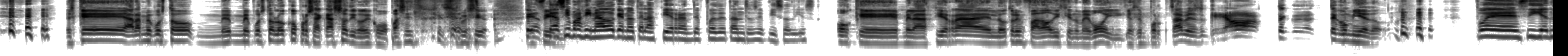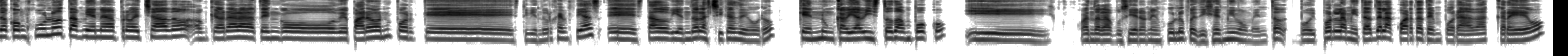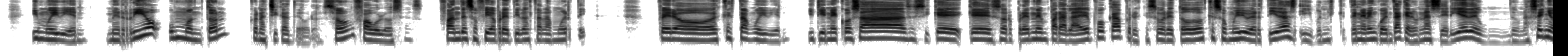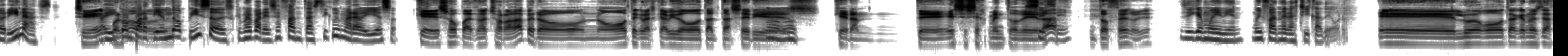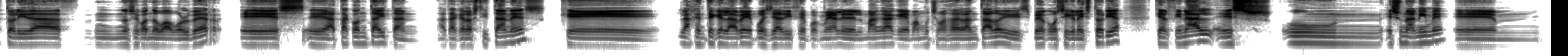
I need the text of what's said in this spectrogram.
es que ahora me he puesto me, me he puesto loco por si acaso digo que como pasen Te, te has imaginado que no te la cierran después de tantos episodios. O que me la cierra el otro enfadado diciendo me voy y que estén por. ¿Sabes? Que tengo, tengo miedo. Pues siguiendo con Hulu, también he aprovechado, aunque ahora la tengo de parón porque estoy viendo urgencias, he estado viendo Las Chicas de Oro, que nunca había visto tampoco y cuando la pusieron en Hulu pues dije es mi momento. Voy por la mitad de la cuarta temporada, creo, y muy bien. Me río un montón con Las Chicas de Oro. Son fabulosas. Fan de Sofía Pretilo hasta la muerte. Pero es que está muy bien. Y tiene cosas así que, que sorprenden para la época, pero es que sobre todo es que son muy divertidas. Y bueno, es que tener en cuenta que era una serie de, un- de unas señorinas. Sí, ahí bueno, compartiendo piso. Es que me parece fantástico y maravilloso. Que eso parece una chorrada, pero no te creas que ha habido tantas series que eran de ese segmento de Sí, edad. sí. Entonces, oye. Así que muy bien. Muy fan de las chicas de oro. Eh, luego, otra que no es de actualidad, no sé cuándo va a volver, es eh, Attack on Titan, Ataque a los Titanes, que la gente que la ve pues ya dice, pues me voy a leer el manga que va mucho más adelantado y veo cómo sigue la historia, que al final es un, es un anime eh,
